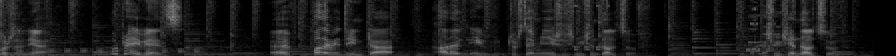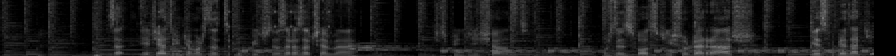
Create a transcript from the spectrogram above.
może nie. Okej, więc. E, podaj mi drinka, ale kosztuje mniej niż 80 dolców. 80 dolców. Za, jakiego drinka można to kupić? No zaraz zobaczymy. 250. Może ten słodki, Sugar Rush? Jest w ogóle taki?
